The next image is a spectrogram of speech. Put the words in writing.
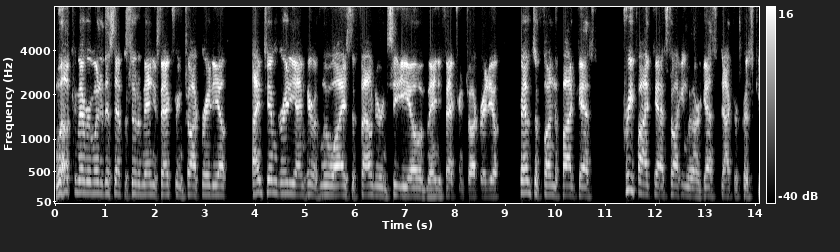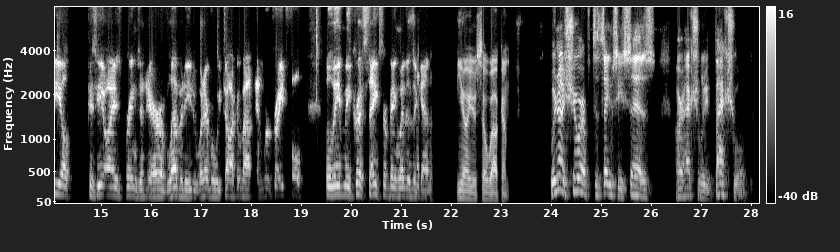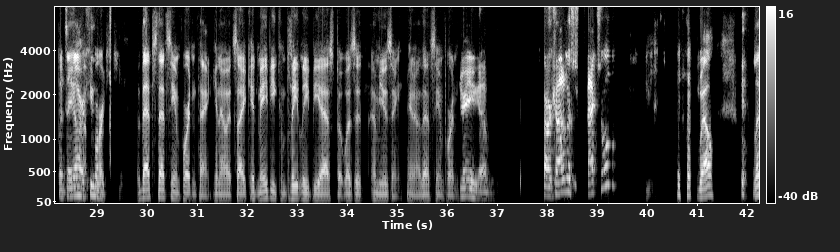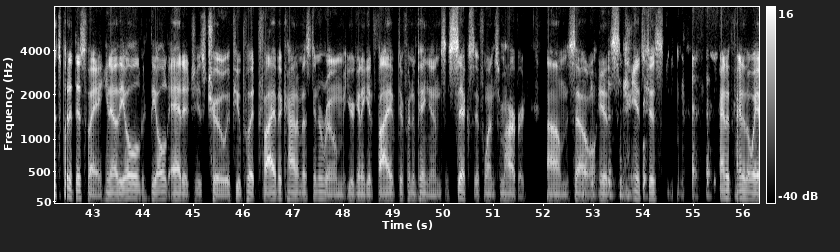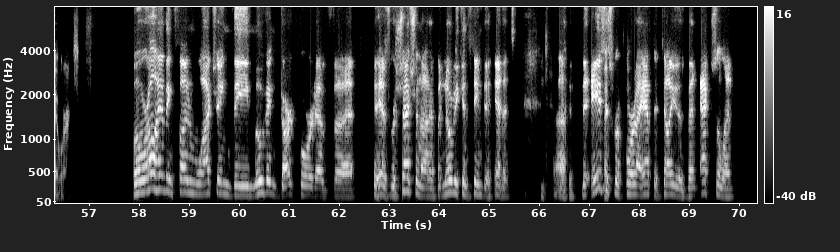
Welcome, everyone, to this episode of Manufacturing Talk Radio. I'm Tim Grady. I'm here with Lew Weiss, the founder and CEO of Manufacturing Talk Radio. We're having some fun the podcast, pre podcast, talking with our guest, Dr. Chris Kuehl, because he always brings an air of levity to whatever we talk about. And we're grateful. Believe me, Chris, thanks for being with us again. You know, you're so welcome. We're not sure if the things he says are actually factual, but they are humorous that's that's the important thing you know it's like it may be completely bs but was it amusing? You know that's the important there you go. Are economists factual? Well let's put it this way you know the old the old adage is true if you put five economists in a room you're going to get five different opinions six if one's from harvard. Um, so it's it's just kind of kind of the way it works well, we're all having fun watching the moving dartboard of uh, it has recession on it, but nobody can seem to hit it. Uh, the ACES report, I have to tell you, has been excellent.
